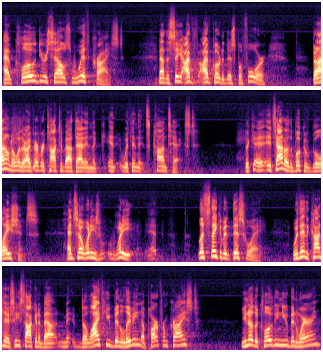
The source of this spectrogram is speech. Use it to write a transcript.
have clothed yourselves with Christ. Now, the see, I've, I've quoted this before but I don't know whether I've ever talked about that in the, in, within its context. The, it's out of the book of Galatians. And so what he's, what he, let's think of it this way. Within the context, he's talking about the life you've been living apart from Christ. You know the clothing you've been wearing?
